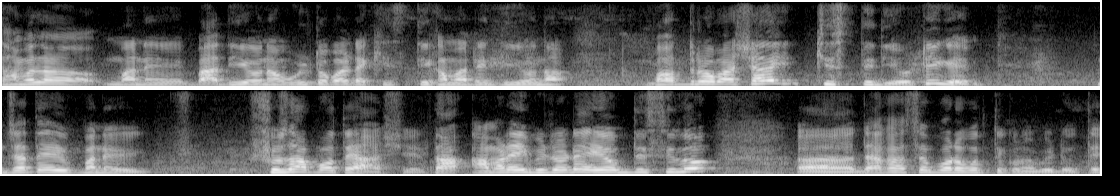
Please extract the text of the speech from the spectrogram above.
ঝামেলা মানে বাদিও না, উল্টোপাল্টা খিস্তি খামারে দিও না। ভদ্র ভাষায় খিস্তি দিও ঠিক আছে যাতে মানে সোজা পথে আসে। তা আমার এই ভিডিওটা এই অবধি ছিল। দেখা হচ্ছে পরবর্তী কোনো ভিডিওতে।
